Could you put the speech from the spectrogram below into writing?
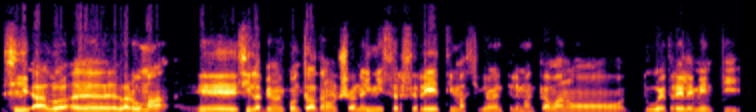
Sì, allora, eh, la Roma eh, sì, l'abbiamo incontrata, non c'era né il mister Ferretti, ma sicuramente le mancavano due o tre elementi,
